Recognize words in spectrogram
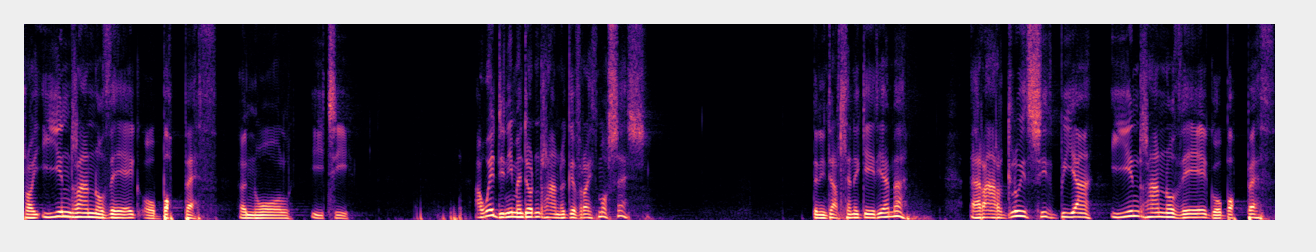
rhoi un rhan o ddeg o bopeth yn ôl i ti. A wedyn ni, mae'n dod yn rhan o gyfraith Moses. Dyna ni'n darllen y geiriau yma. Yr arglwydd sydd bia un rhan o ddeg o bopeth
